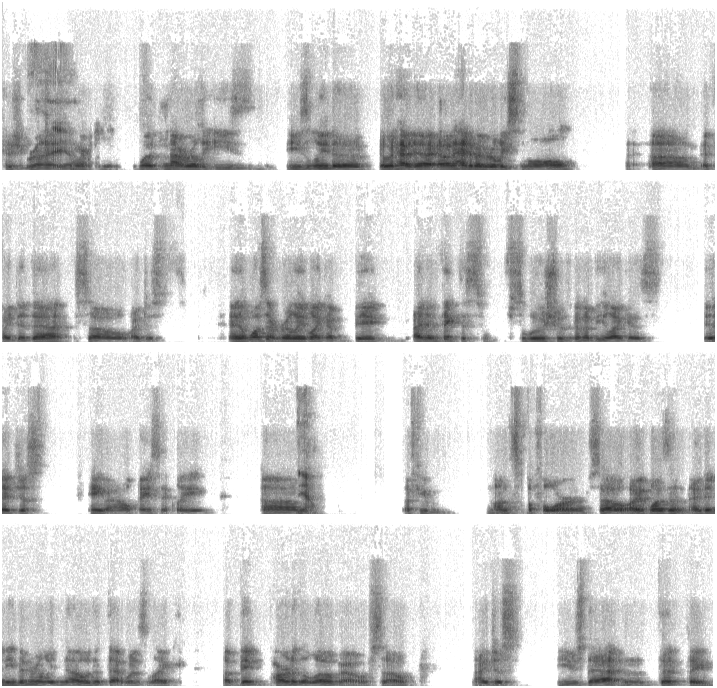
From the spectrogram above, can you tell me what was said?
because right, yeah, was not really easy easily to it would have it would have been really small um if I did that. So I just and it wasn't really like a big I didn't think this solution was gonna be like as it had just came out basically. Um yeah a few months before. So it wasn't I didn't even really know that that was like a big part of the logo. So I just used that and that they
